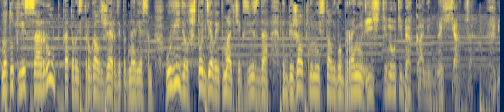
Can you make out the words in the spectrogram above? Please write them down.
Но тут лесоруб, который стругал жерди под навесом, увидел, что делает мальчик-звезда, подбежал к нему и стал его бронить. «Истинно у тебя каменное сердце!» и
